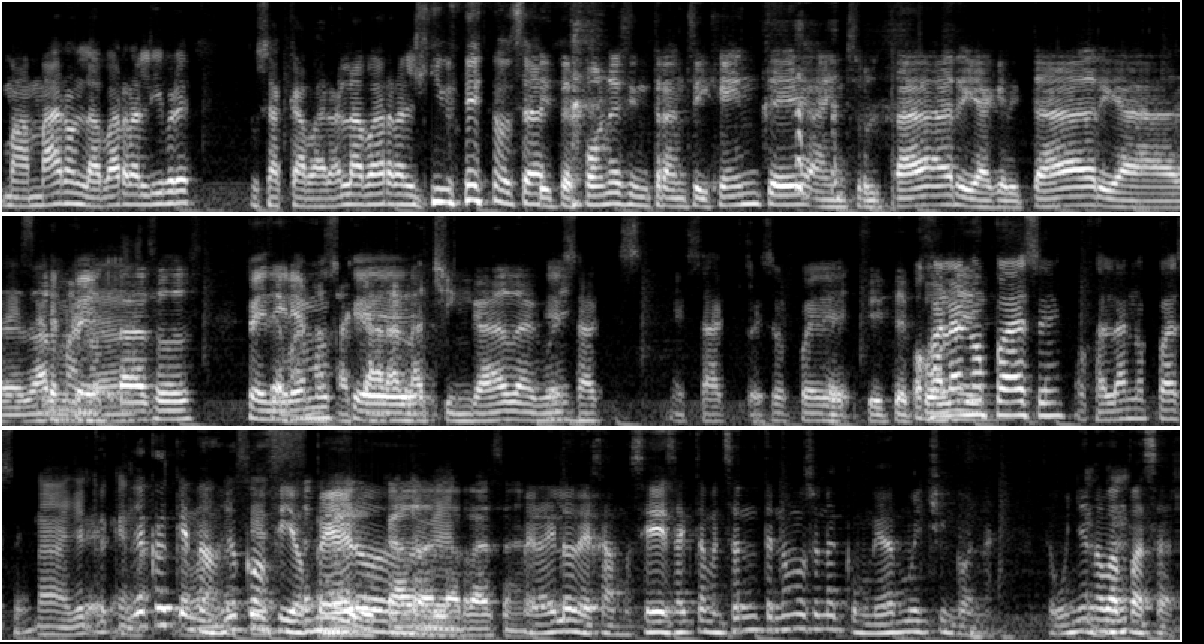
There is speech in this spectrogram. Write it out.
mamaron la barra libre, pues acabará la barra libre. o sea, Si te pones intransigente a insultar y a gritar y a dar manotazos, pediremos que. a la chingada, güey. Exacto, exacto. Eso puede. Eh, si te Ojalá pones- no pase, ojalá no pase. No, yo creo que no. Yo creo que no, yo sí, confío, pero- la raza. Pero ahí lo dejamos. Sí, exactamente. Son- tenemos una comunidad muy chingona. Según yo no va a pasar.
